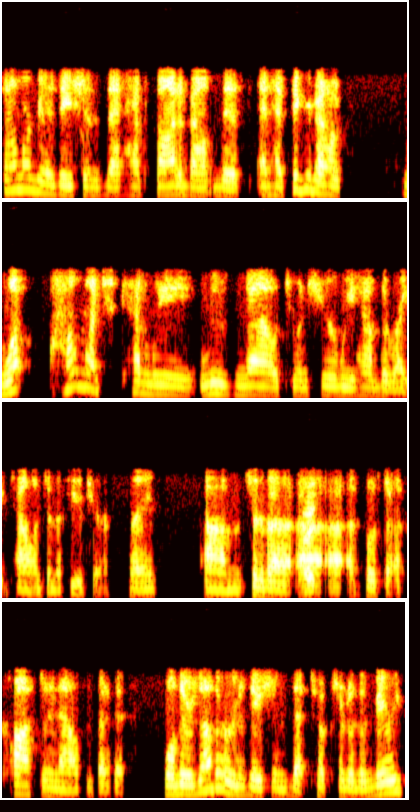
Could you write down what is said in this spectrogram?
some organizations that have thought about this and have figured out what how much can we lose now to ensure we have the right talent in the future, right? Um, sort of a, right. a, a, both a cost and analysis benefit. Well, there's other organizations that took sort of the very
